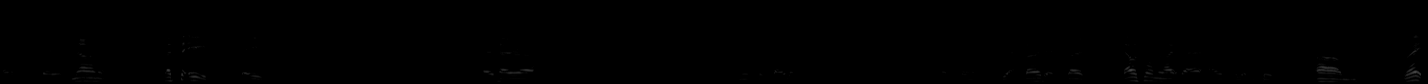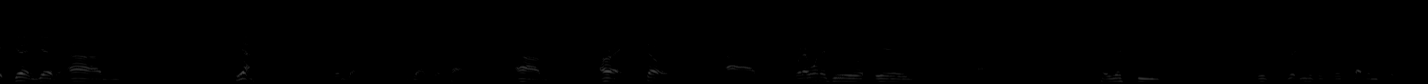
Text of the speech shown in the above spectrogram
Fellowship of Faith. No, no, no. That's the eight. The eight. Thyatira. Anyone say Sardis? That's the one. Yeah, Sardis. Sardis. That was the one that I, that I was forgetting too. Um, right. Good. Good. Um, yeah. Way to go. Good job. You guys passed. Um, all right. So, uh, what I want to do is, um, so with these, is written to the, the seven churches,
